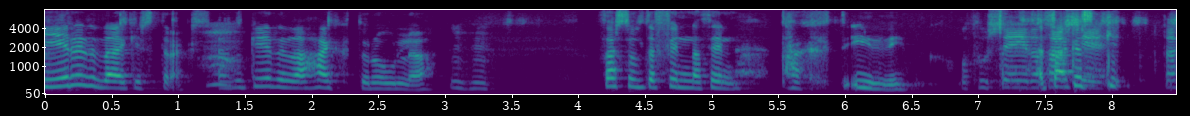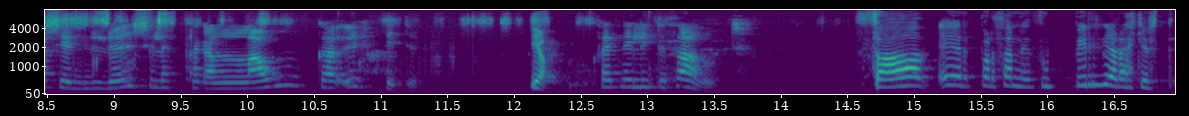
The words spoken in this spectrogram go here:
gerir það ekki strax, en þú gerir það hægt og rólega, Mhm. það er svolítið að finna þinn takt í því. Og þú segir að það, það sé, það sé nöðsilegt að taka langa uppbytun. Já, Hvernig lítur það út? það er bara þannig, þú byrjar ekkert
